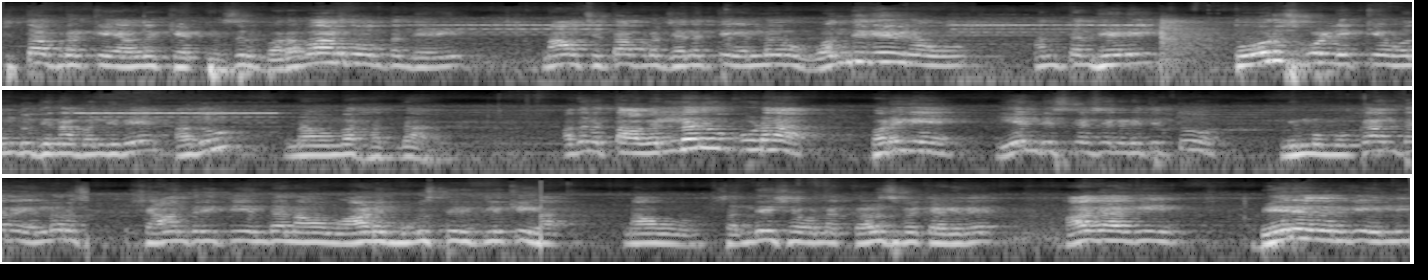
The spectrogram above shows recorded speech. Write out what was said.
ಚಿತ್ತಾಪುರಕ್ಕೆ ಯಾವುದೇ ಕೆಟ್ಟ ಹೆಸರು ಬರಬಾರ್ದು ಅಂತಂದು ಹೇಳಿ ನಾವು ಚಿತ್ತಾಪುರ ಜನತೆ ಎಲ್ಲರೂ ಒಂದಿದ್ದೀವಿ ನಾವು ಅಂತಂದು ಹೇಳಿ ತೋರಿಸ್ಕೊಳ್ಳಿಕ್ಕೆ ಒಂದು ದಿನ ಬಂದಿದೆ. ಅದು ನವೆಂಬರ್ ಹದಿನಾರು. ಅದನ್ನು ತಾವೆಲ್ಲರೂ ಕೂಡ ಹೊರಗೆ ಏನು ಡಿಸ್ಕಷನ್ ನಡೀತಿತ್ತು, ನಿಮ್ಮ ಮುಖಾಂತರ ಎಲ್ಲರೂ ಶಾಂತ ರೀತಿಯಿಂದ ನಾವು ಮಾಡಿ ಮುಗಿಸ್ತಿರ್ಲಿಕ್ಕೆ ನಾವು ಸಂದೇಶವನ್ನು ಕಳಿಸ್ಬೇಕಾಗಿದೆ. ಹಾಗಾಗಿ ಬೇರೆಯವರಿಗೆ ಇಲ್ಲಿ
